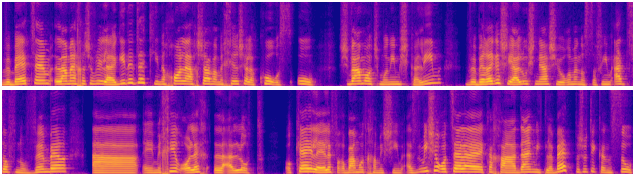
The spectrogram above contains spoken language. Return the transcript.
ובעצם למה היה חשוב לי להגיד את זה? כי נכון לעכשיו המחיר של הקורס הוא 780 שקלים, וברגע שיעלו שני השיעורים הנוספים עד סוף נובמבר, המחיר הולך לעלות, אוקיי? ל-1450. אז מי שרוצה ככה עדיין מתלבט, פשוט ייכנסו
